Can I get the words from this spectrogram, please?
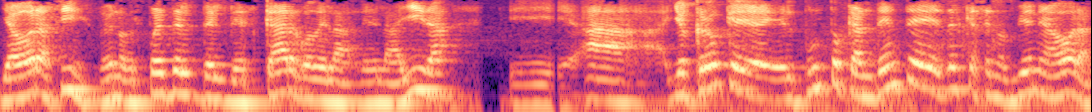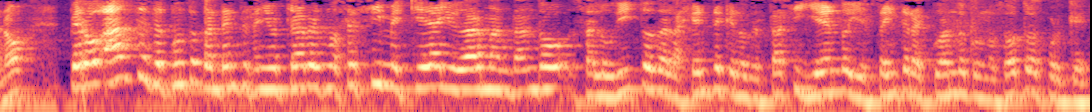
y ahora sí, bueno, después del, descargo de la ira, eh, ah, yo creo que el punto candente es el que se nos viene ahora, ¿no? Pero antes del punto candente, señor Chávez, no sé si me quiere ayudar mandando saluditos a la gente que nos está siguiendo y está interactuando con nosotros, porque,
